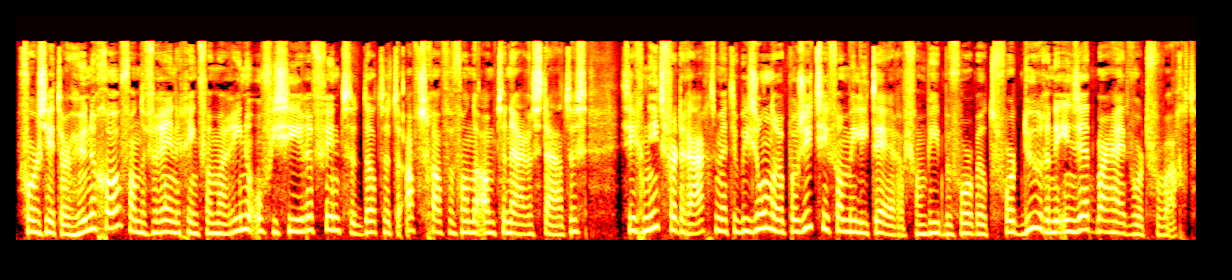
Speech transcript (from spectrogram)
Voorzitter Hunnego van de Vereniging van Marineofficieren vindt dat het afschaffen van de ambtenarenstatus zich niet verdraagt met de bijzondere positie van militairen, van wie bijvoorbeeld voortdurende inzetbaarheid wordt verwacht.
